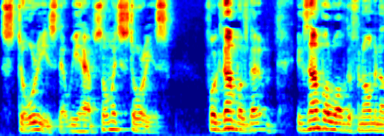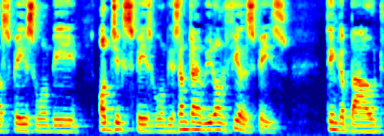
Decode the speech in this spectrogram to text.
stories that we have so much stories. For example, the example of the phenomenal space will be object space will be sometimes we don't feel space. Think about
